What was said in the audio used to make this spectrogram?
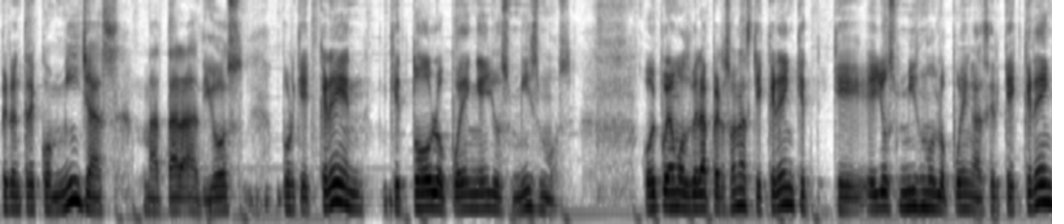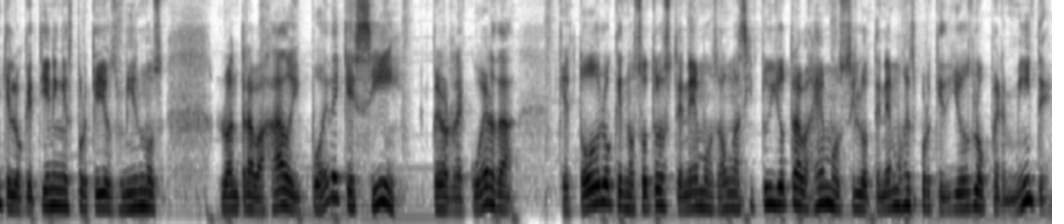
pero entre comillas, matar a Dios, porque creen que todo lo pueden ellos mismos. Hoy podemos ver a personas que creen que, que ellos mismos lo pueden hacer, que creen que lo que tienen es porque ellos mismos lo han trabajado y puede que sí, pero recuerda que todo lo que nosotros tenemos, aún así tú y yo trabajemos, si lo tenemos es porque Dios lo permite.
